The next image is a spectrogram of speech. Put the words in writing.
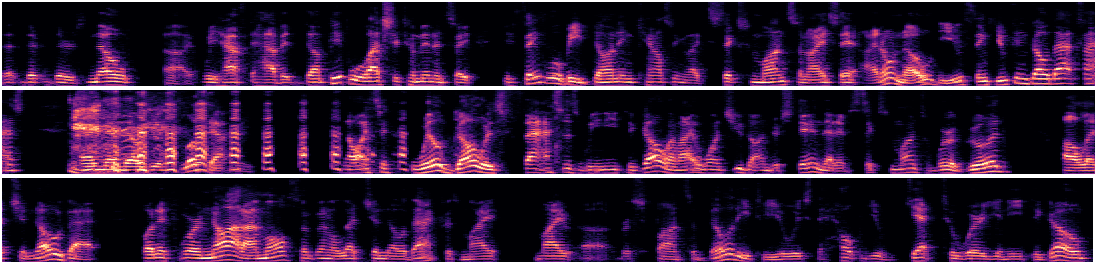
There's no uh, we have to have it done. People will actually come in and say you think we'll be done in counseling like six months? And i say i don't know. Do you think you can go that fast and then they'll just look at me no i said we'll go as fast as we need to go and i want you to understand that if six months we're good i'll let you know that but if we're not i'm also going to let you know that because my my uh, responsibility to you is to help you get to where you need to go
